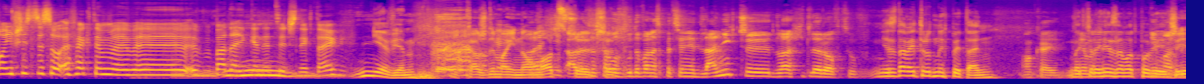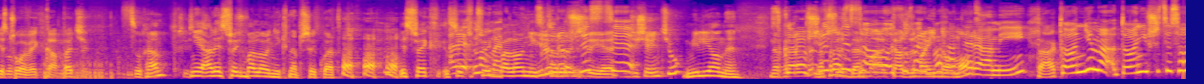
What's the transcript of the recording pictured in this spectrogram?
oni wszyscy są efektem e, badań genetycznych, tak? nie wiem. I każdy ma inną Ale, moc, ale czy, zostało czy... zbudowane specjalnie dla nich, czy dla hitlerowców? Nie zadawaj trudnych pytań, Okej. na ma które nie znam odpowiedzi. ma Czy jest człowiek kapeć? Słucham? Nie, ale jest człowiek balonik na przykład. Jest człowiek, człowiek, człowiek balonik, który... wszyscy- żyje? Dziesięciu? Miliony. Skoro wszyscy Naprawdę. są superbohaterami, Tak. to nie ma, to oni wszyscy są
